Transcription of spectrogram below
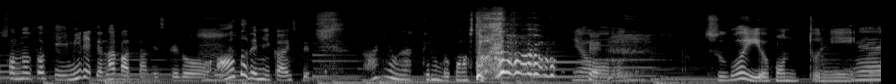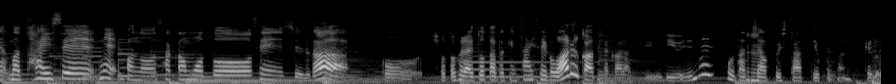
その時見れてなかったんですけど、うん後で見返して何をやってるんだこの人。いや すごいよ本当に、ねまあ体勢ねこの坂本選手がこうショートフライ取った時に体勢が悪かったからっていう理由でねこうタッチアップしたっていうことなんですけど、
